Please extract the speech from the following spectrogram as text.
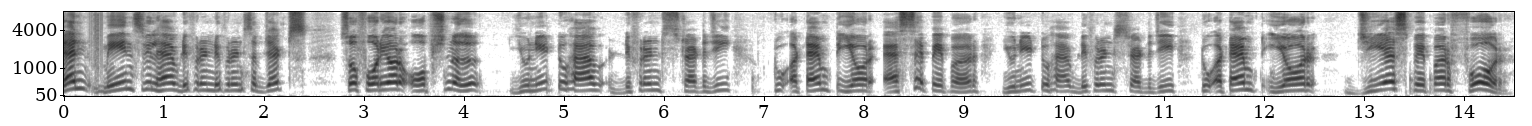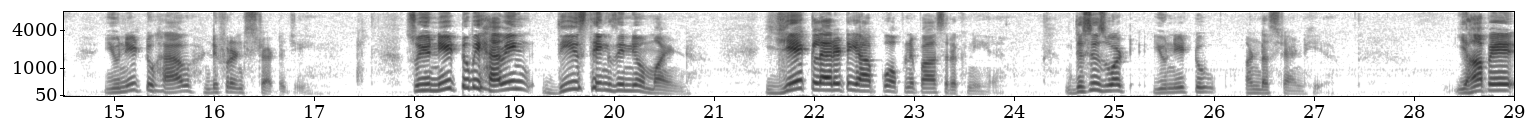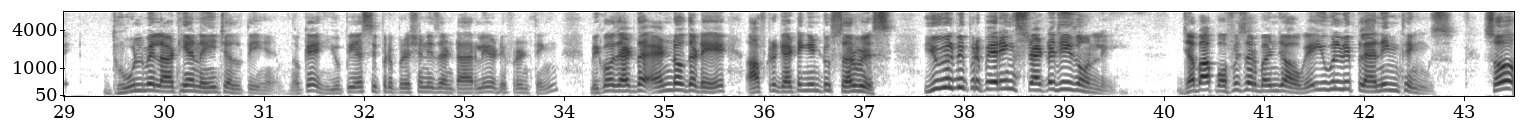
Then mains will have different different subjects. So, for your optional you need to have different strategy to attempt your essay paper you need to have different strategy to attempt your GS paper 4 you need to have different strategy. So, you need to be having these things in your mind ये clarity आपको अपने पास रखनी है This is what you need to understand here. यहाँ पे धूल में लाठियाँ नहीं चलती हैं okay UPSC preparation is entirely a different thing because at the end of the day after getting into service you will be preparing strategies only जब आप officer बन जाओगे you will be planning things so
